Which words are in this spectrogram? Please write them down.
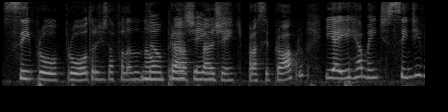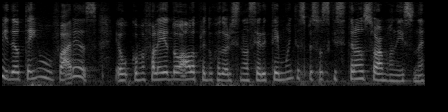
sim pro, pro outro, a gente tá falando não, Não pra pra, gente. pra gente, pra si próprio. E aí realmente se endivida. Eu tenho várias. Eu, como eu falei, eu dou aula para educadores financeiros e tem muitas pessoas que se transformam nisso, né?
